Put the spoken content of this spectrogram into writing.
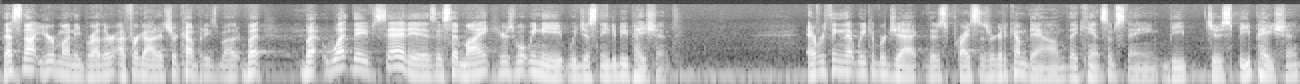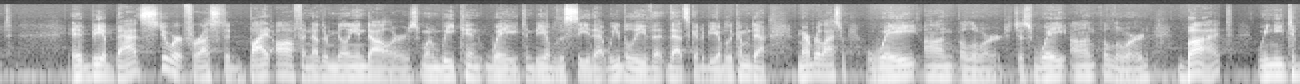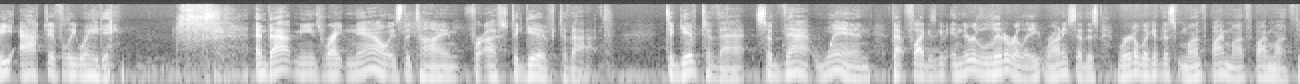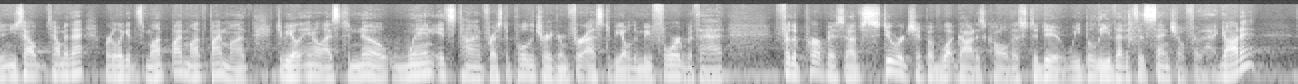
that's not your money, brother. I forgot, it's your company's money. But, but what they've said is, they said, Mike, here's what we need. We just need to be patient. Everything that we can project, those prices are going to come down. They can't sustain. Be, just be patient It'd be a bad steward for us to bite off another million dollars when we can wait and be able to see that we believe that that's going to be able to come down. Remember last week? Wait on the Lord. Just wait on the Lord. But we need to be actively waiting. and that means right now is the time for us to give to that to give to that so that when that flag is given, and they're literally, Ronnie said this, we're to look at this month by month by month. Didn't you tell, tell me that? We're to look at this month by month by month to be able to analyze, to know when it's time for us to pull the trigger and for us to be able to move forward with that for the purpose of stewardship of what God has called us to do. We believe that it's essential for that. Got it?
